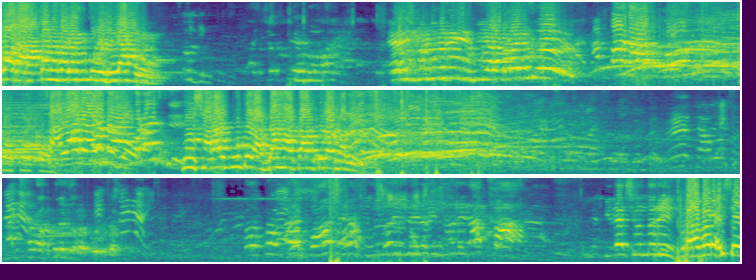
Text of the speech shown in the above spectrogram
চল আজকাল বাড়ি স্কুলে দিয়ে আসেন এই সুন্দরী বিয়া করাইছো ক ক ক সারা রাত না পুতে রাজা হাত আর তোলা মারে। সুন্দরী আবার আইছো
